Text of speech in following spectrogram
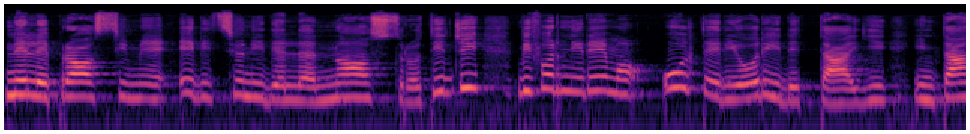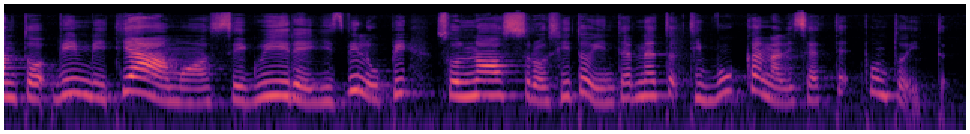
Nelle prossime edizioni del nostro TG vi forniremo ulteriori dettagli. Intanto vi invitiamo a seguire gli sviluppi sul nostro sito internet tvcanale7 7.it.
